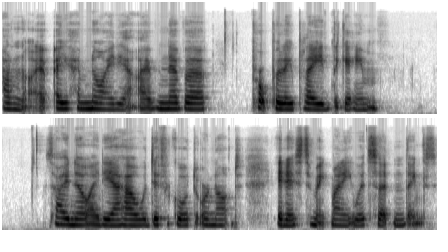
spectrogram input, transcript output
I don't know, I, I have no idea. I've never properly played the game, so I had no idea how difficult or not it is to make money with certain things.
